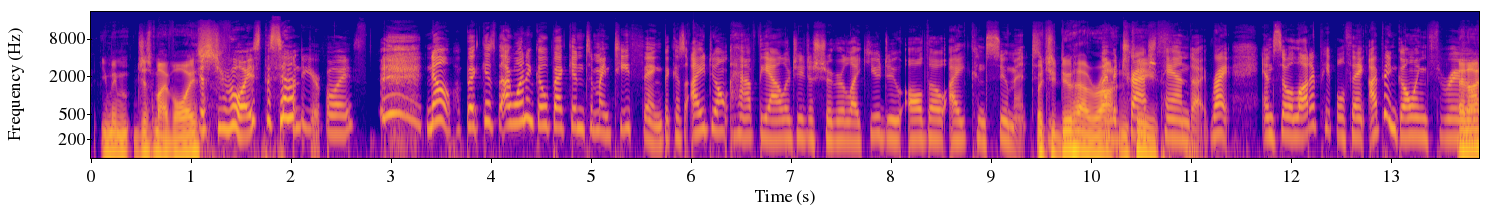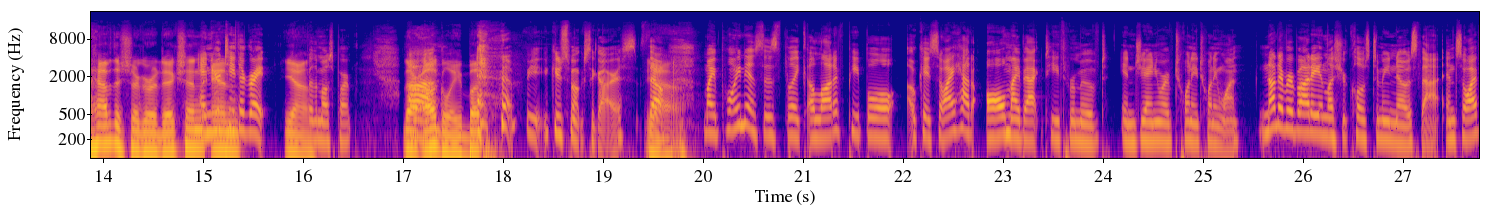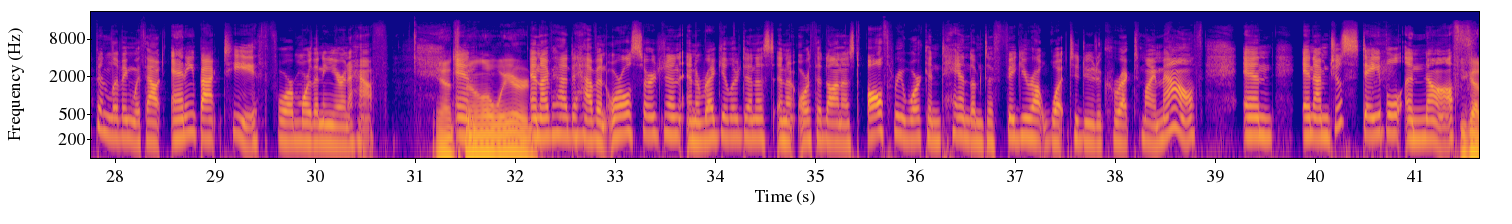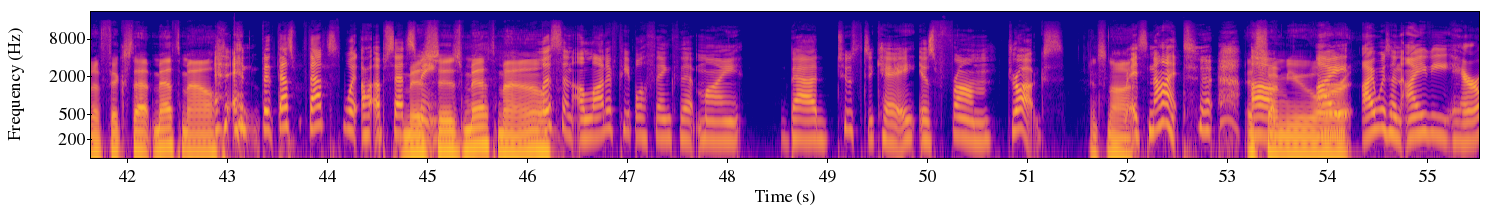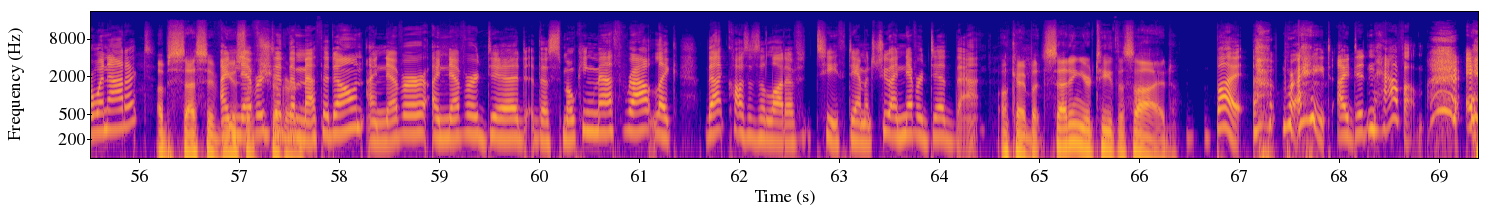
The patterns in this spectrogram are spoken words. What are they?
You mean just my voice? Just your voice, the sound of your voice. No, but because I want to go back into my teeth thing because I don't have the allergy to sugar like you do, although I consume it. but you do have rotten I'm a trash teeth. panda, right? And so a lot of people think I've been going through, And I have the sugar addiction and your teeth are great yeah. for the most part. they're uh, ugly, but you can smoke cigars. So Yeah. my point is, is like a lot of people. Okay, so I had all my back teeth removed in January of 2021. Not everybody, unless you're close to me, knows that. And so I've been living without any back teeth for more than a year and a half. yeah, it's been And- a little weird. And I've had to have an oral surgeon and a regular dentist and an orthodontist, all three work in tandem to figure out what to do to correct my mouth. And and I'm just stable enough. you got to fix that meth mouth, and but that's that's what upsets me. Mrs. Meth Mouth. Listen, a lot of people think that my bad tooth decay is from drugs. It's not. It's not. It's Um, from your I, I was an IV heroin addict. obsessive I use never of sugar. did the methadone. I never I never did the smoking meth route. Like that causes a lot of teeth damage too. I never did that. okay, but setting your teeth aside, But right, I didn't have them.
